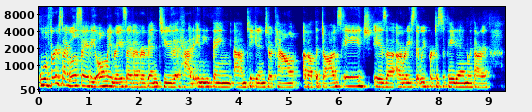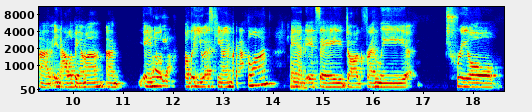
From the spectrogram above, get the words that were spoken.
Well, first, I will say the only race I've ever been to that had anything um, taken into account about the dog's age is a, a race that we participate in with our uh, in Alabama um, annual. Oh, yeah called the US Canine Biathlon. Okay. And it's a dog friendly trail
